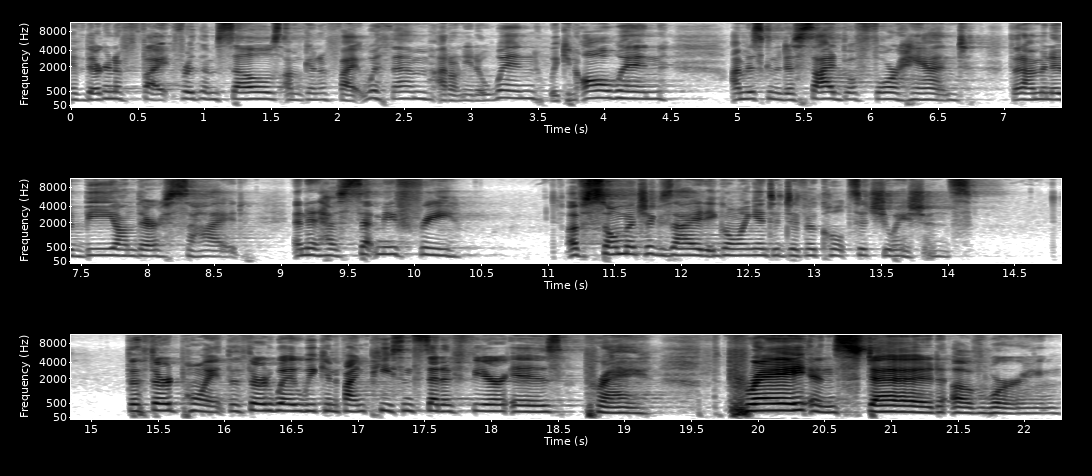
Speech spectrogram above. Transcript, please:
If they're gonna fight for themselves, I'm gonna fight with them. I don't need to win, we can all win. I'm just gonna decide beforehand that I'm gonna be on their side. And it has set me free of so much anxiety going into difficult situations. The third point, the third way we can find peace instead of fear is pray. Pray instead of worrying.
